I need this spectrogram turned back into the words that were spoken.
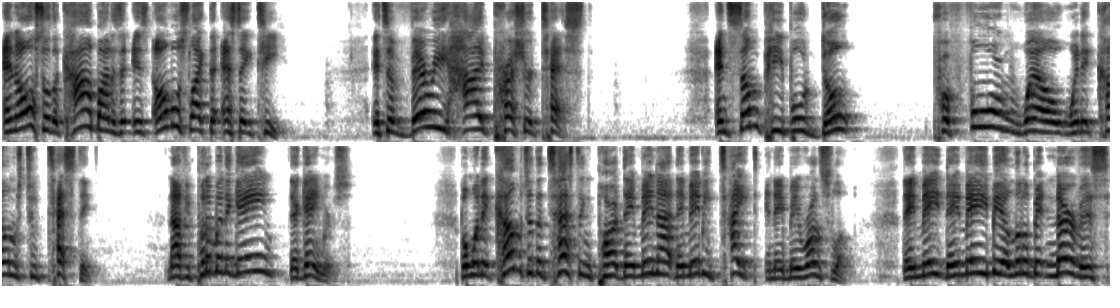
and also the combine is, is almost like the SAT. It's a very high pressure test. And some people don't perform well when it comes to testing. Now, if you put them in a game, they're gamers. But when it comes to the testing part, they may not, they may be tight and they may run slow. They may they may be a little bit nervous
